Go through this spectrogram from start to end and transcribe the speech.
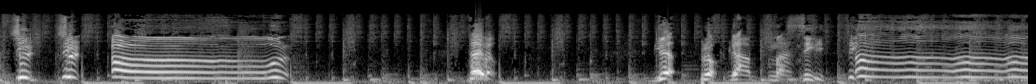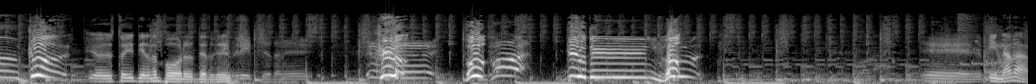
Programas. Sí, sí. Oh, uno. Cero. Diez programas, sí. sí. Oh, good. Yo estoy tirando por Death Grips. Grip, yo también. Oh, guillotine. Eh, Y nada,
